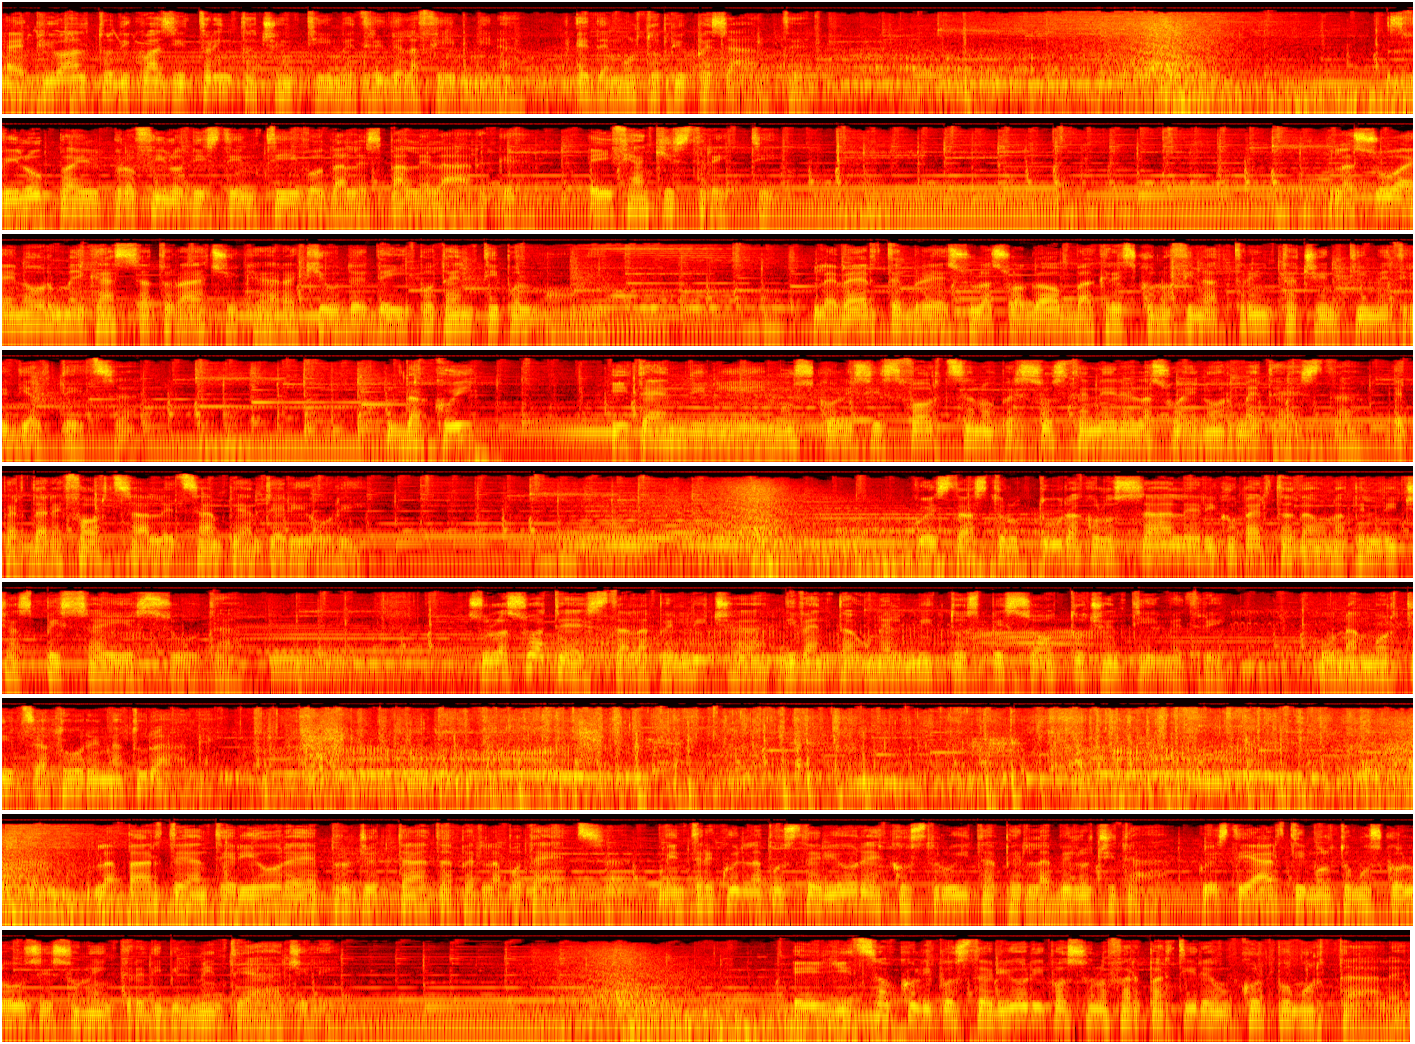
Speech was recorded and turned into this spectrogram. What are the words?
È più alto di quasi 30 cm della femmina ed è molto più pesante. Sviluppa il profilo distintivo dalle spalle larghe e i fianchi stretti. La sua enorme cassa toracica racchiude dei potenti polmoni. Le vertebre sulla sua gobba crescono fino a 30 cm di altezza. Da qui i tendini e i muscoli si sforzano per sostenere la sua enorme testa e per dare forza alle zampe anteriori. Questa struttura colossale ricoperta da una pelliccia spessa e irsuta. Sulla sua testa la pelliccia diventa un elmetto spesso 8 cm, un ammortizzatore naturale. La parte anteriore è progettata per la potenza, mentre quella posteriore è costruita per la velocità. Questi arti molto muscolosi sono incredibilmente agili. E gli zoccoli posteriori possono far partire un colpo mortale,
